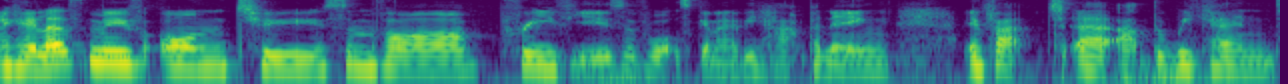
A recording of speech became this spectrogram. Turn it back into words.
Okay, let's move on to some of our previews of what's going to be happening. In fact, uh, at the weekend.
